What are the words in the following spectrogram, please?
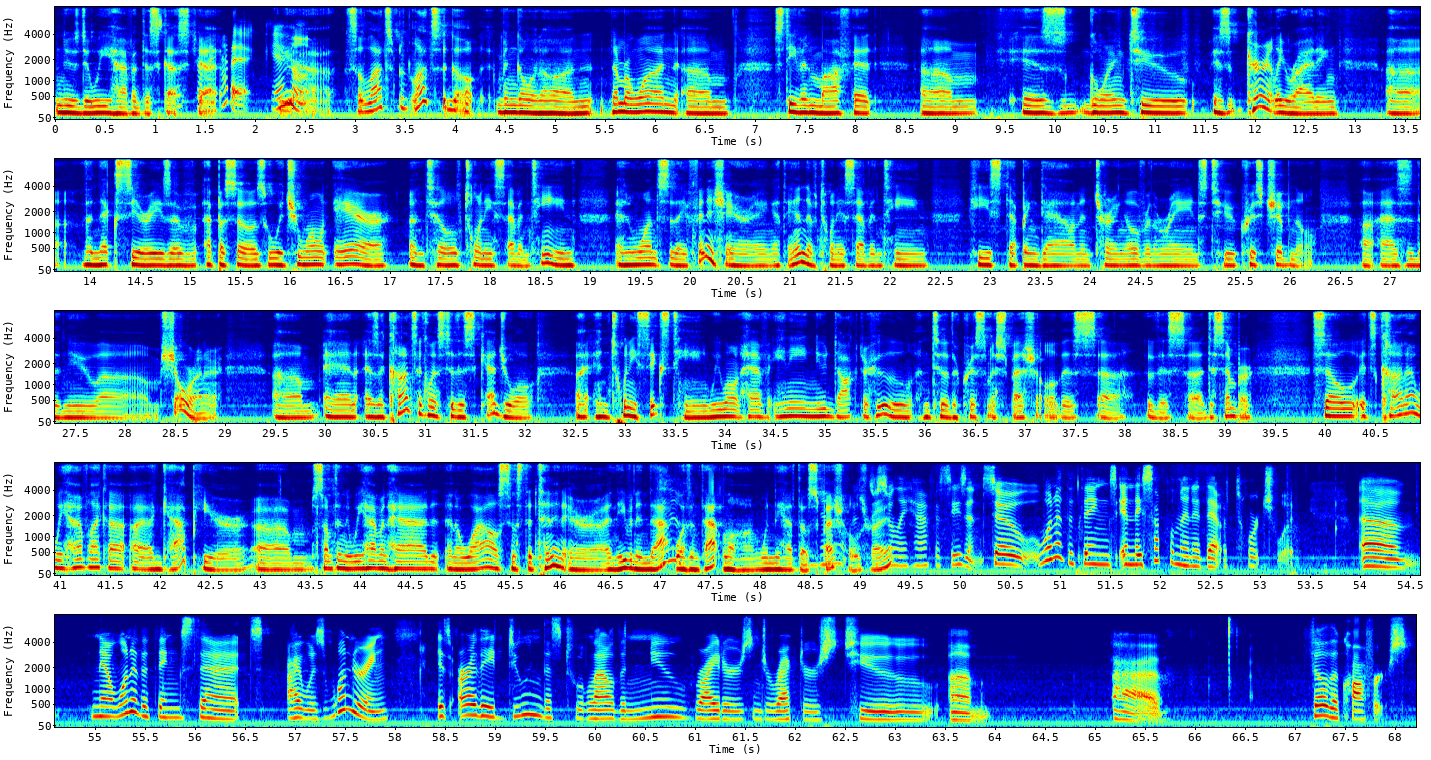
news that we haven't discussed yet. Dramatic. Yeah. So lots been lots of go, been going on. Number one, um, Steven Moffat um, is going to is currently writing uh, the next series of episodes, which won't air until 2017. And once they finish airing at the end of 2017, he's stepping down and turning over the reins to Chris Chibnall uh, as the new um, showrunner. Um, and as a consequence to the schedule, uh, in 2016, we won't have any new Doctor Who until the Christmas special this uh, this uh, December. So it's kind of we have like a, a gap here, um, something that we haven't had in a while since the Tennant era, and even in that Yeah. wasn't that long when they had those No, specials, it's just right? only half a season. So one of the things, and they supplemented that with Torchwood. Um, now, one of the things that I was wondering is, are they doing this to allow the new writers and directors to um, uh, fill the coffers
